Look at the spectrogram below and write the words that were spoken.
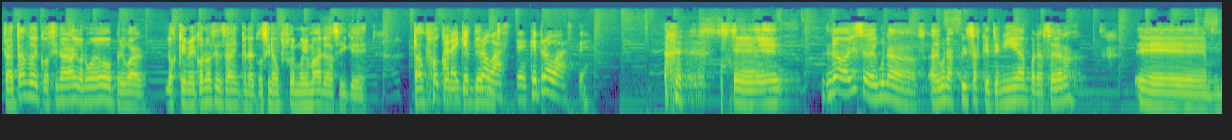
Tratando de cocinar algo nuevo, pero igual, los que me conocen saben que la cocina fue muy mala, así que tampoco. Para, lo ¿y qué mucho. probaste? ¿Qué probaste? Eh, no, hice algunas, algunas pizzas que tenía para hacer. Eh,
